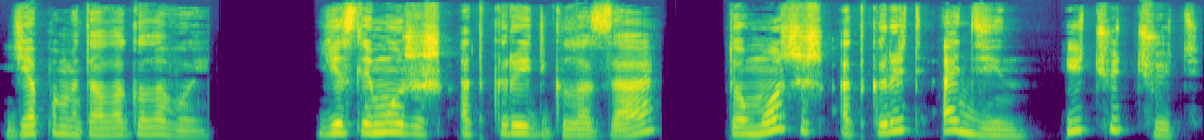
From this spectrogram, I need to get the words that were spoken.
Я помотала головой. «Если можешь открыть глаза, то можешь открыть один и чуть-чуть».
